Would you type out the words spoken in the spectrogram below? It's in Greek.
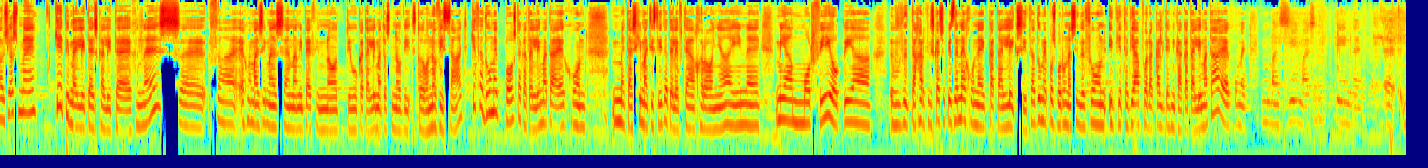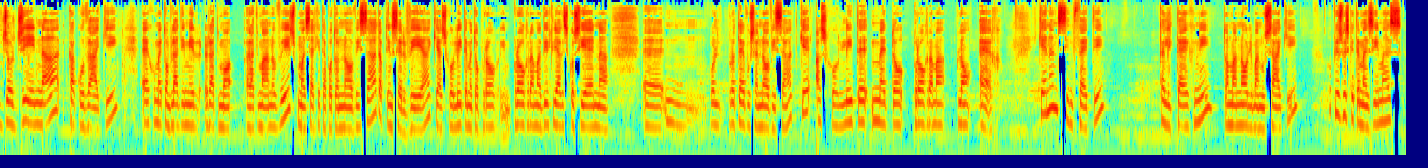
παρουσιάσουμε και επιμελητές καλλιτέχνες. Ε, θα έχουμε μαζί μας έναν υπεύθυνο του καταλήμματος στο Novi Sad και θα δούμε πώς τα καταλήμματα έχουν μετασχηματιστεί τα τελευταία χρόνια. Είναι μια μορφή η οποία, τα χαρακτηριστικά της οποίας δεν έχουν καταλήξει. Θα δούμε πώς μπορούν να συνδεθούν τα διάφορα καλλιτεχνικά καταλήμματα. Έχουμε μαζί μας την Τζορτζίνα Κακουδάκη Έχουμε τον Βλάντιμιρ Ρατμάνοβιτς που μας έρχεται από τον Νόβισατ, από την Σερβία και ασχολείται με το πρόγραμμα 2021 ε, πρωτεύουσα Νόβισατ και ασχολείται με το πρόγραμμα Plan Air και έναν συνθέτη καλλιτέχνη τον Μανώλη Μανουσάκη ο οποίος βρίσκεται μαζί μας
